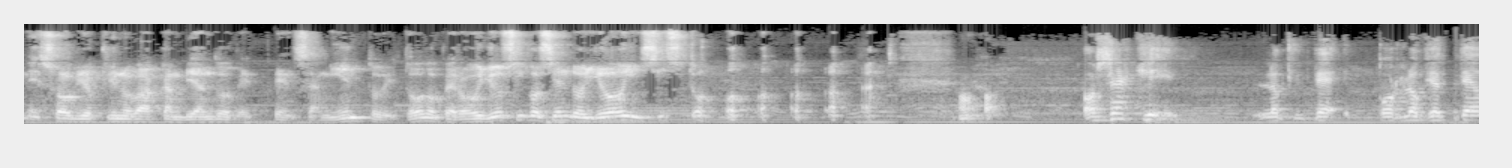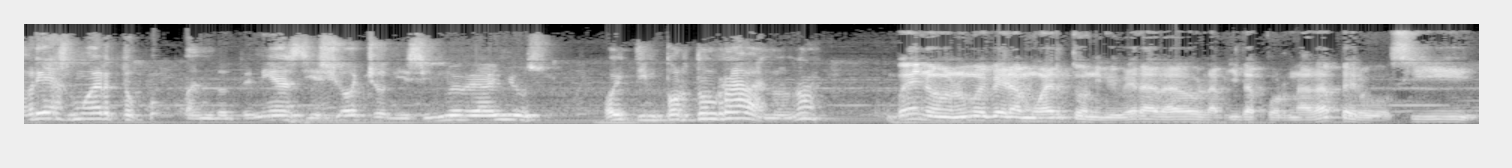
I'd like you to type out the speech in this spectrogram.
es obvio que uno va cambiando de pensamiento y todo, pero yo sigo siendo yo, insisto. O, o sea que, lo que te- por lo que te habrías muerto cuando tenías 18, 19 años, hoy te importa un rábano, ¿no? Bueno, no me hubiera muerto ni me hubiera dado la vida por nada, pero sí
